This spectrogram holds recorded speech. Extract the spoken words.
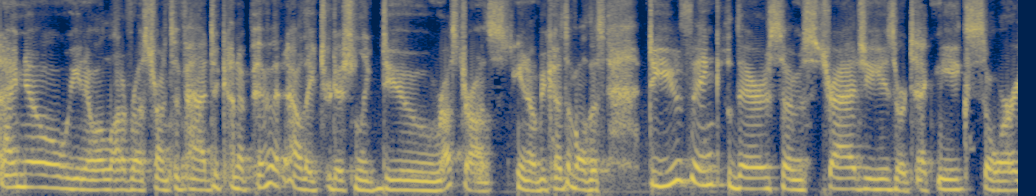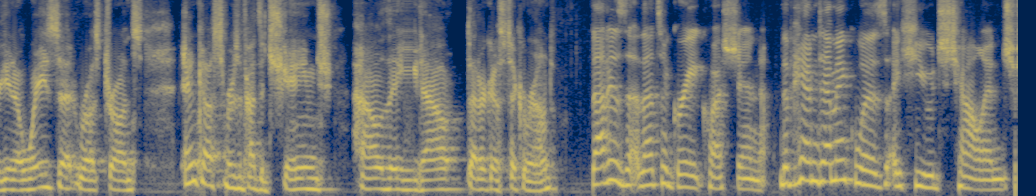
and I know you know a lot of restaurants have had to kind of pivot how they traditionally do restaurants. You know, because of all this. Do you think there's some strategies or techniques or you know ways that restaurants and customers have had to change how they eat out that are going to stick around? That is that's a great question. The pandemic was a huge challenge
